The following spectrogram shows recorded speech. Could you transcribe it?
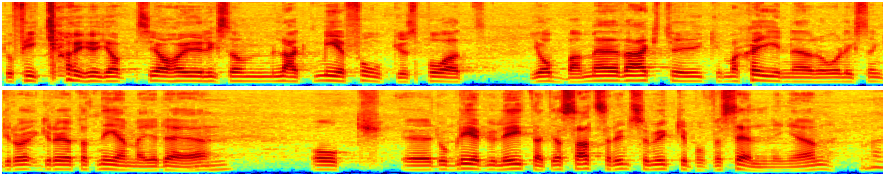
då fick jag ju, jag, så jag har ju liksom lagt mer fokus på att jobba med verktyg, maskiner och liksom grö, grötat ner mig i det. Mm. Och eh, då blev det ju lite att jag satsade inte så mycket på försäljningen. Nej.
